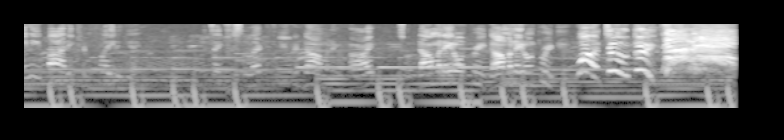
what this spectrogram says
Anybody can play the game. It takes a select few to dominate, all right? So dominate on three, dominate on three. One, two, three. Dominate!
